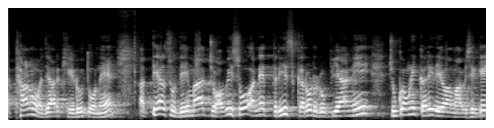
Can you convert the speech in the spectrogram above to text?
અઠ્ઠાણું હજાર ખેડૂતોને અત્યાર સુધીમાં ચોવીસો અને ત્રીસ કરોડ રૂપિયાની ચૂકવણી કરી દેવામાં આવી છે. કે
